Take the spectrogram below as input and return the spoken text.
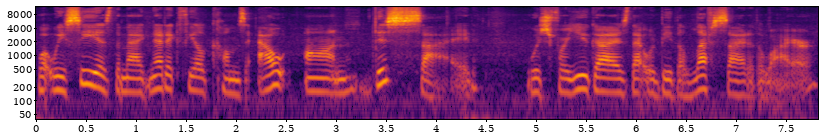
what we see is the magnetic field comes out on this side, which for you guys, that would be the left side of the wire,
